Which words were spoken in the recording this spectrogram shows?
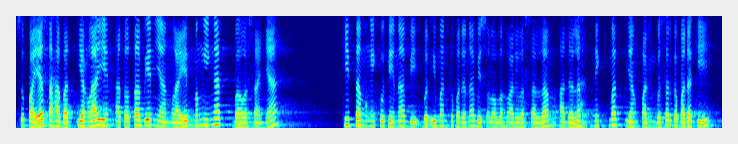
Supaya sahabat yang lain atau tabi'in yang lain mengingat bahwasanya kita mengikuti nabi, beriman kepada Nabi sallallahu alaihi wasallam adalah nikmat yang paling besar kepada kita.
